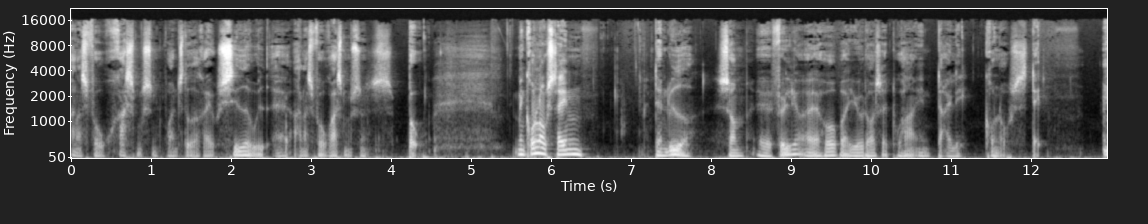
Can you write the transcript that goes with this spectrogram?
Anders Fogh Rasmussen, hvor han stod og rev sider ud af Anders Fogh Rasmussens bog. Men grundlovstalen, den lyder som øh, følger, og jeg håber i øvrigt også, at du har en dejlig grundlovsdag.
